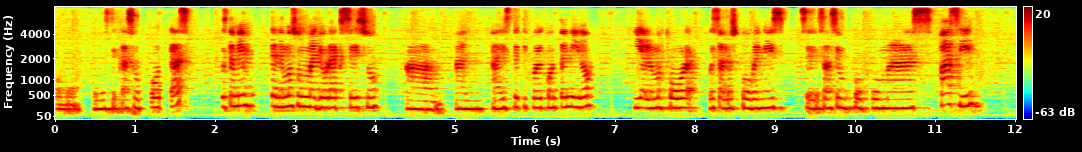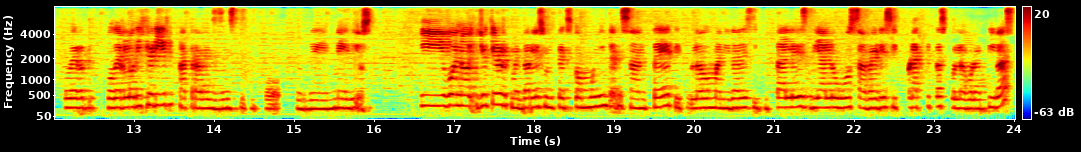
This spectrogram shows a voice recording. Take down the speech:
como en este caso podcast, pues también tenemos un mayor acceso a, este tipo de contenido y a lo mejor pues a los jóvenes se les hace un poco más fácil poder, poderlo digerir a través de este tipo de medios. Y bueno, yo quiero recomendarles un texto muy interesante titulado Humanidades Digitales, Diálogos, Saberes y Prácticas Colaborativas,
